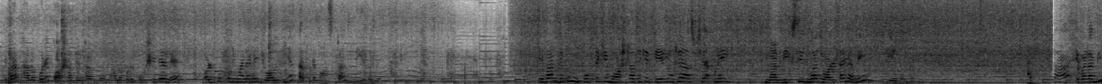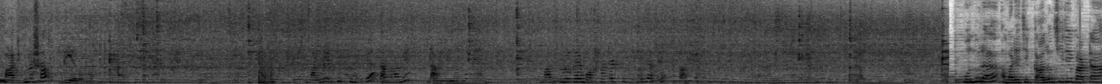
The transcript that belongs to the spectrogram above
এবার ভালো করে কষাতে থাকব। ভালো করে কষে গেলে অল্প পরিমাণে আমি জল দিয়ে তারপরে মাছটা দিয়ে দেবো। এবার দেখুন, উপর থেকে মশলা থেকে তেল উঠে আসছে। এখন এই মিক্সি ধোয়া জলটাই আমি দিয়ে দেবো। এবার আমি মাছগুলো সব দিয়ে দেবো। নামিয়ে একটু ফুটবে, তারপর আমি নামিয়ে নেব। মাছগুলো গায়ে মশলাটা একটু ঢুকে যাবে বন্ধুরা, আমার এই যে কালো জিরে বাটা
